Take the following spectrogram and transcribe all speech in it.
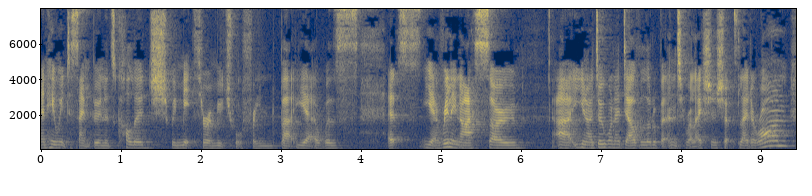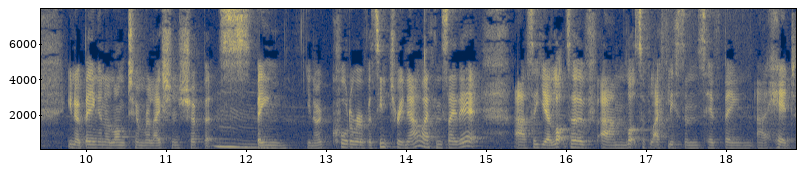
and he went to St Bernard's College. We met through a mutual friend, but yeah, it was it's yeah really nice. So. Uh, you know, I do want to delve a little bit into relationships later on. You know, being in a long term relationship, it's mm. been you know quarter of a century now. I can say that. Uh, so yeah, lots of um, lots of life lessons have been uh, had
